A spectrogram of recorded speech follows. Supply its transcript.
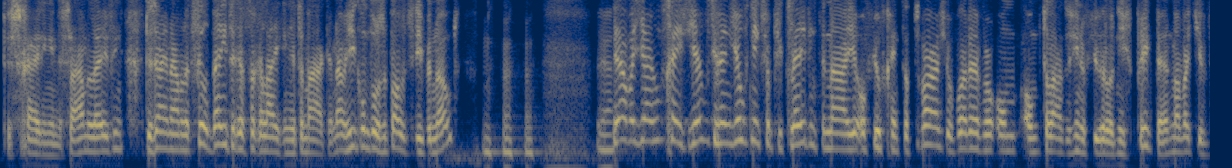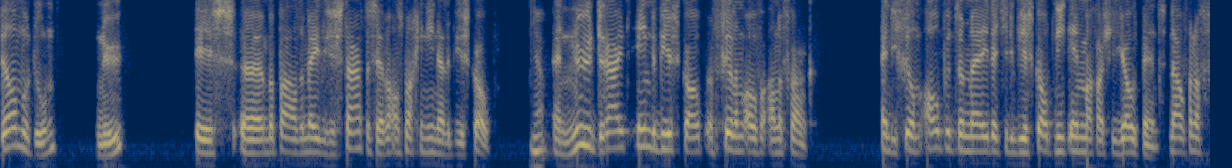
de scheiding in de samenleving. Er zijn namelijk veel betere vergelijkingen te maken. Nou, hier komt onze positieve noot. Ja. ja. want jij hoeft, geen, je, hoeft, geen- hoeft niks op je kleding te naaien. Of je hoeft geen tatoeage of whatever. Om, om te laten zien of je wel of niet geprikt bent. Maar wat je wel moet doen, nu. Is een bepaalde medische status hebben. Anders mag je niet naar de bioscoop. Ja. En nu draait in de bioscoop een film over Anne Frank. En die film opent ermee dat je de bioscoop niet in mag als je Jood bent. Nou, vanaf,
